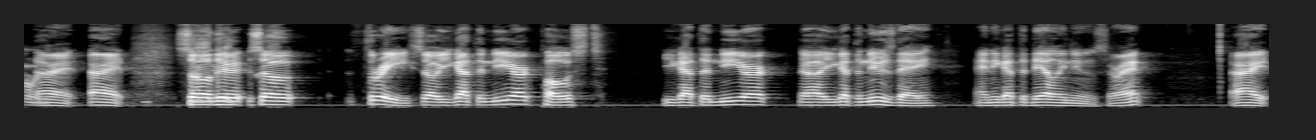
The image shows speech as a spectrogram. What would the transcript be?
All right, all right. So there, so three. So you got the New York Post, you got the New York, uh, you got the Newsday, and you got the Daily News. All right, all right.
